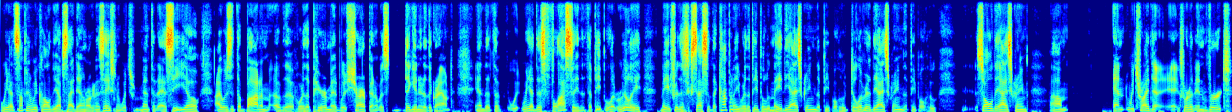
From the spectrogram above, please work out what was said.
we had something we called the upside down organization, which meant that as CEO, I was at the bottom of the where the pyramid was sharp and it was digging into the ground, and that the we had this philosophy that the people that really made for the success of the company were the people who made the ice cream, the people who delivered the ice cream, the people who sold the ice cream. Um, and we tried to eh, sort of invert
